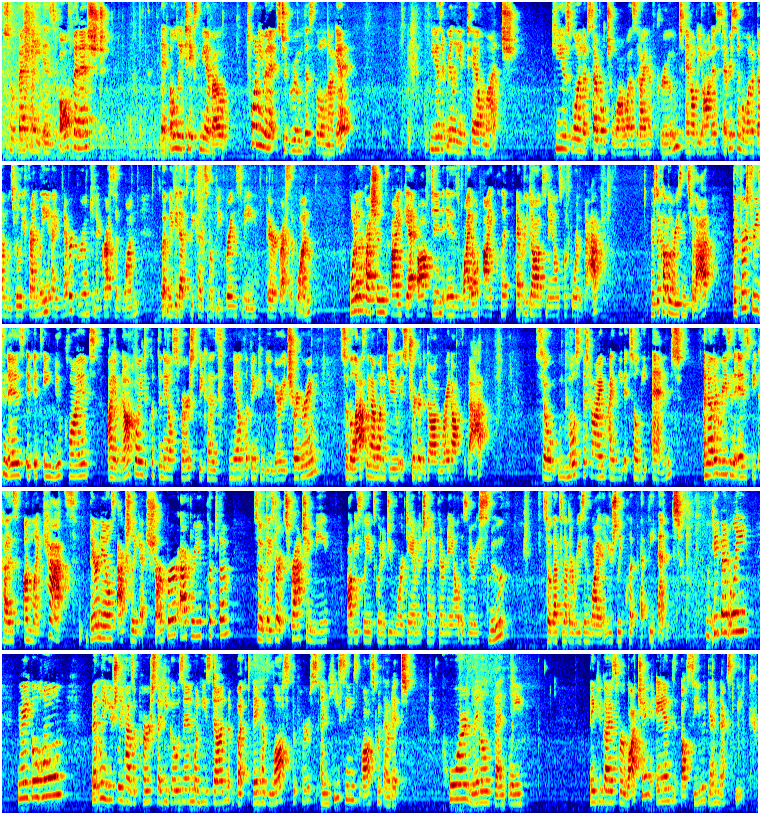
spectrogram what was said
So Bentley is all finished. It only takes me about 20 minutes to groom this little nugget. He doesn't really entail much. He is one of several Chihuahuas that I have groomed, and I'll be honest, every single one of them was really friendly. I've never groomed an aggressive one, but maybe that's because nobody brings me their aggressive one. One of the questions I get often is why don't I clip every dog's nails before the bath? There's a couple of reasons for that. The first reason is if it's a new client, I am not going to clip the nails first because nail clipping can be very triggering. So the last thing I want to do is trigger the dog right off the bat. So most of the time I leave it till the end. Another reason is because unlike cats, their nails actually get sharper after you've clipped them. So if they start scratching me, obviously it's going to do more damage than if their nail is very smooth. So that's another reason why I usually clip at the end. Okay, Bentley, you ready to go home? Bentley usually has a purse that he goes in when he's done, but they have lost the purse and he seems lost without it. Poor little Bentley. Thank you guys for watching and I'll see you again next week.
